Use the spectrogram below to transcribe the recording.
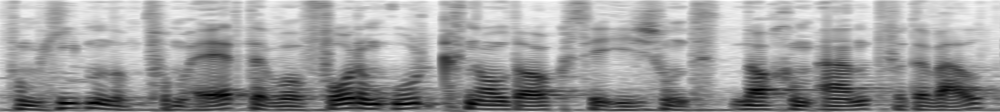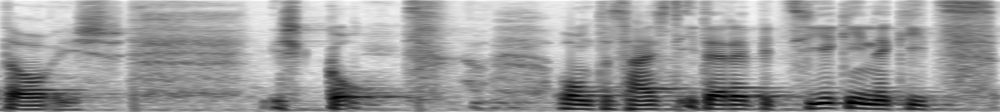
vom Himmel und vom Erde, der vor dem Urknall da war und nach dem Ende der Welt da ist, ist Gott. Und das heißt, in dieser Beziehung gibt es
